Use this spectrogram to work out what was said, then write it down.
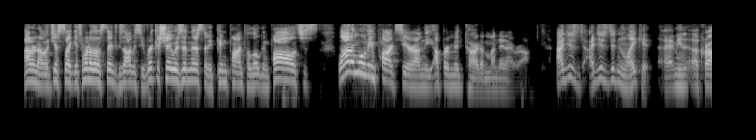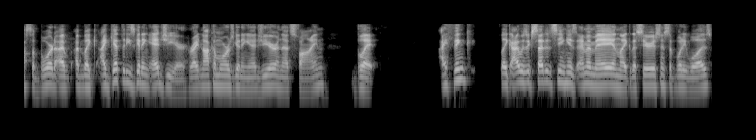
I don't know. It's just like it's one of those things because obviously Ricochet was in this and he ping ponged to Logan Paul. It's just a lot of moving parts here on the upper mid card of Monday Night Raw. I just I just didn't like it. I mean, across the board, I, I'm like I get that he's getting edgier, right? Nakamura's getting edgier, and that's fine. But I think like I was excited seeing his MMA and like the seriousness of what he was,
